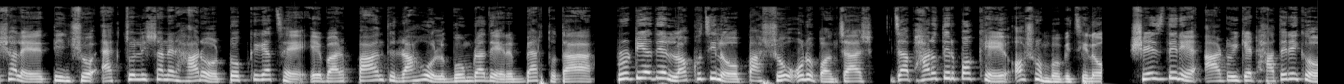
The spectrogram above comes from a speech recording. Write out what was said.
সালে তিনশো একচল্লিশ রানের হারও টপকে গেছে। এবার পান্ত রাহুল বুমরাদের ব্যর্থতা। প্রোটিয়াদের লক্ষ্য ছিল পাঁচশো উনপঞ্চাশ যা ভারতের পক্ষে অসম্ভবই ছিল। শেষ দিনে আট উইকেট হাতে রেখেও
